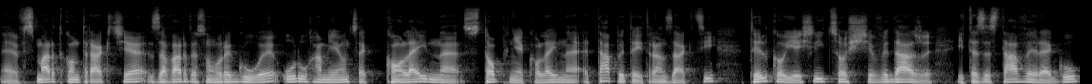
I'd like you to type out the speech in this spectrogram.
e, w smart kontrakcie zawarte są reguły uruchamiające kolejne stopnie, kolejne etapy tej transakcji, tylko jeśli coś się wydarzy. I te zestawy reguł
